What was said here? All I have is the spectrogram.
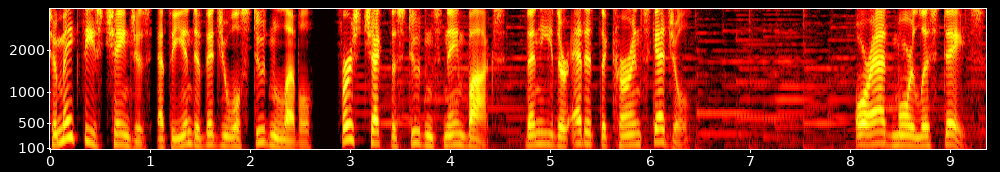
To make these changes at the individual student level, first check the student's name box, then either edit the current schedule or add more list dates.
